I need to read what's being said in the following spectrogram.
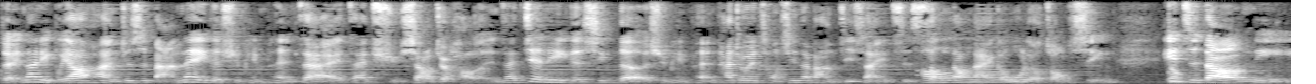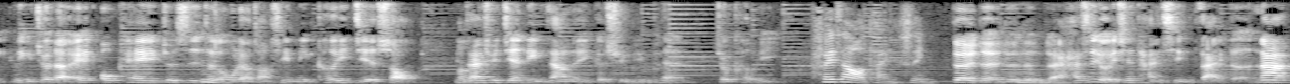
对，那你不要的话，你就是把那个 shipping plan 再再取消就好了。你再建立一个新的 shipping plan，它就会重新再帮你计算一次，送到哪一个物流中心，哦、一直到你你觉得哎 OK，就是这个物流中心你可以接受，嗯、你再去建立这样的一个 shipping plan 就可以，非常有弹性。对对对对对，嗯、还是有一些弹性在的。那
